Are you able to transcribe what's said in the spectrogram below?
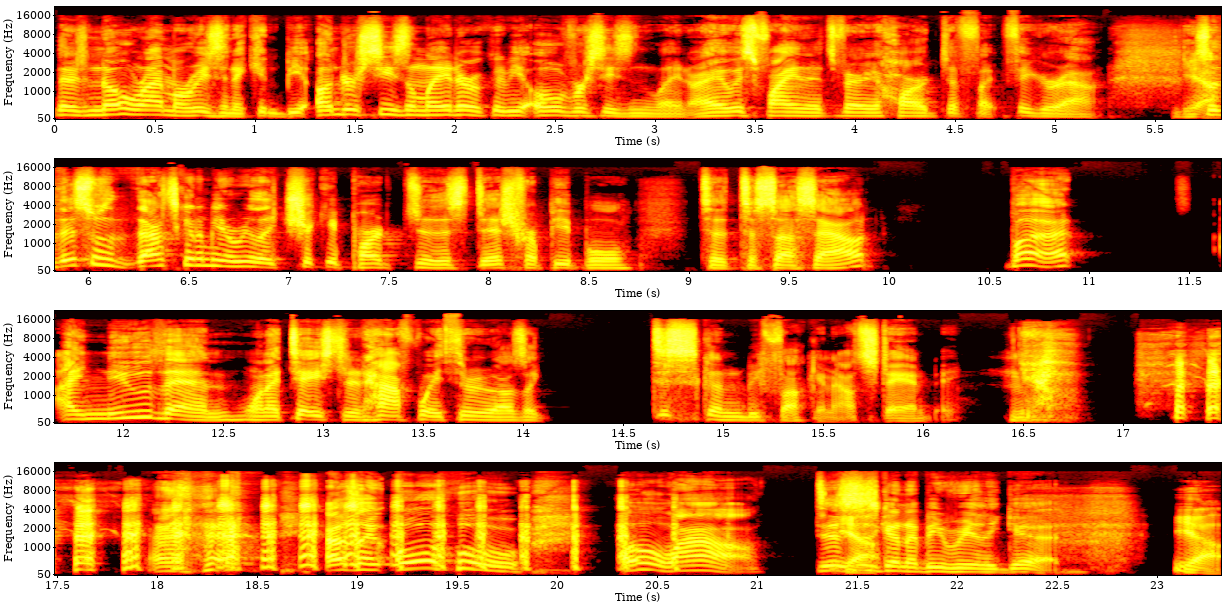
there's no rhyme or reason. It can be under seasoned later, it could be over seasoned later. I always find it's very hard to fi- figure out. Yeah. So this was that's going to be a really tricky part to this dish for people to to suss out. But I knew then when I tasted it halfway through, I was like, this is going to be fucking outstanding. Yeah. I was like, oh, oh wow, this Yeah. is going to be really good. Yeah.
